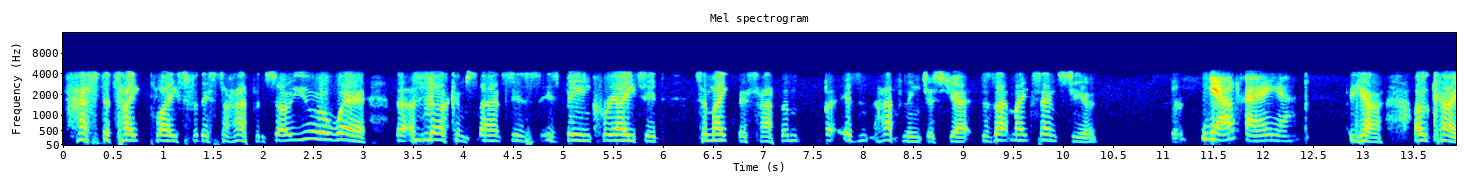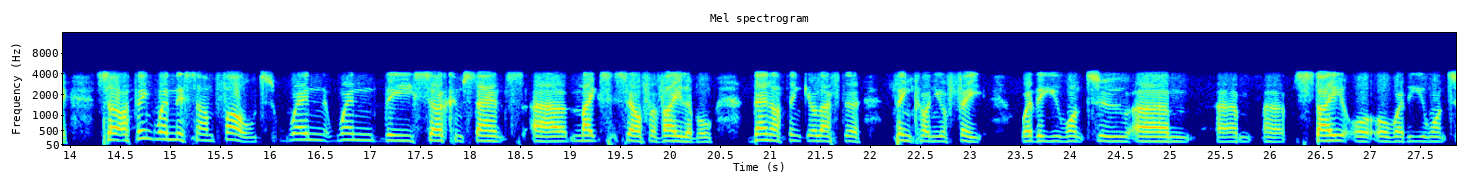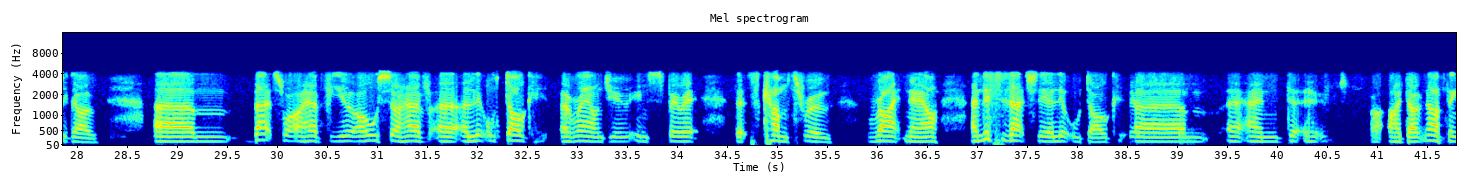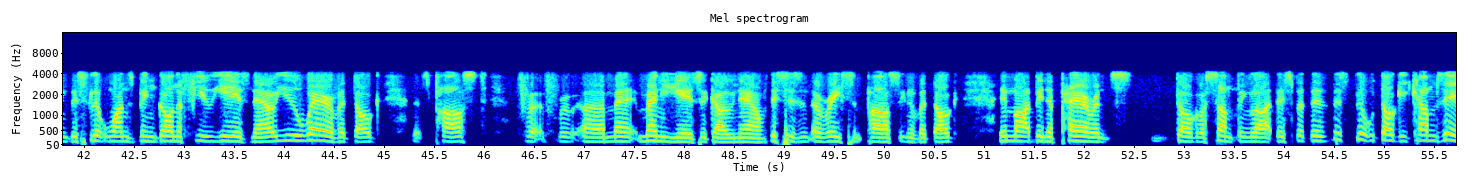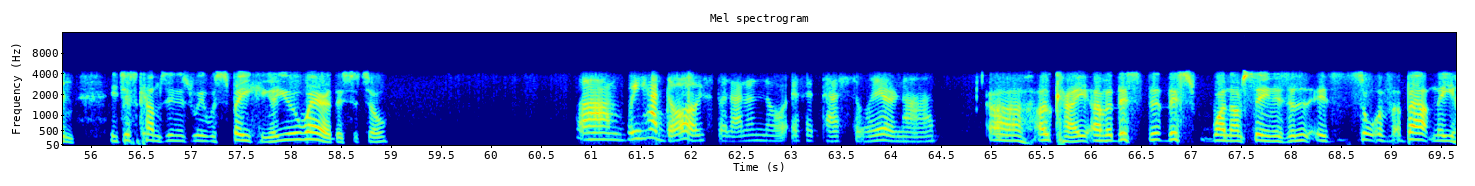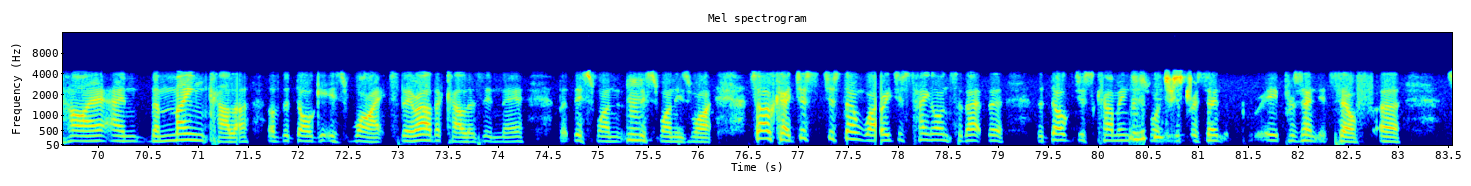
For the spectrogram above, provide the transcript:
has to take place for this to happen. So you're aware that a Mhm. circumstance is, is being created to make this happen, but isn't happening just yet. Does that make sense to you? Yeah. Okay. Yeah. Yeah. Okay. So I think when this unfolds, when when the circumstance uh, makes itself available, then I think you'll have to think on your feet whether you want to um, um, uh, stay or, or whether you want to go. Um, that's what I have for you. I also have a, a little dog around you in spirit that's come through right now, and this is actually a little dog, um, and uh, I- I don't know. I think this little one's been gone a few years now. Are you aware of a dog that's passed for, for uh, ma- many years ago now? This isn't a recent passing of a dog. It might have been a parent's dog or something like this, but there's this little doggy comes in. He just comes in as we were speaking. Are you aware of this at all? Um, we had dogs, but I don't know if it passed away or not. Uh, okay. Uh, but this th- this one I'm seeing is a, is sort of about knee high, and the main colour of the dog is white. There are other colours in there, but this one Mm. this one is white. So okay, just just don't worry. Just hang on to that. The the dog just come in. Just wanted to present it present itself uh,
